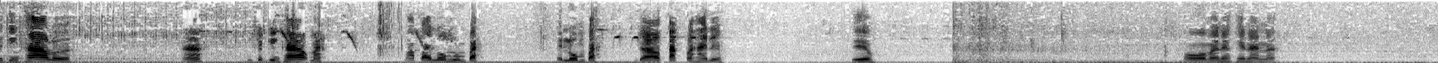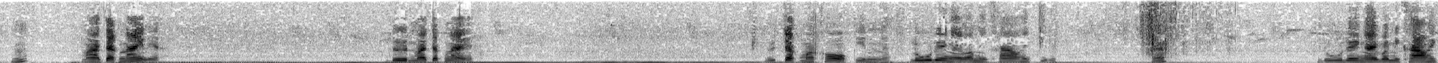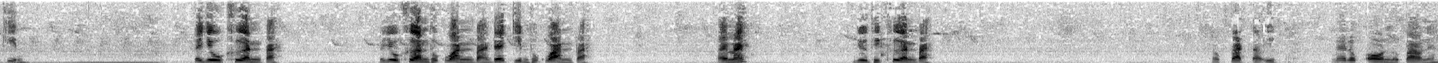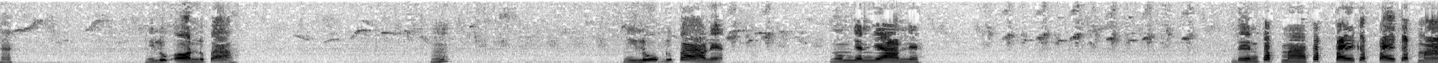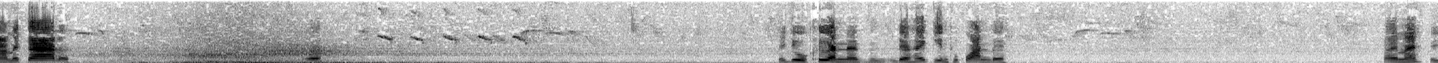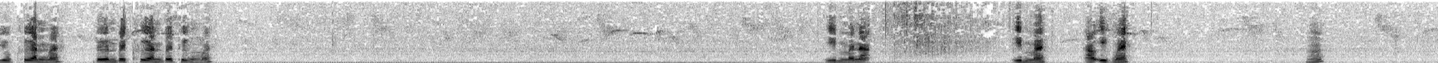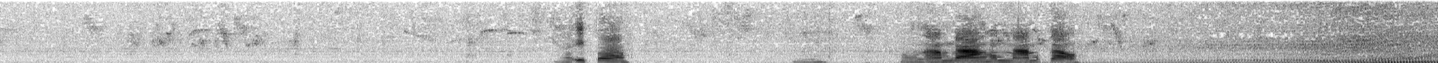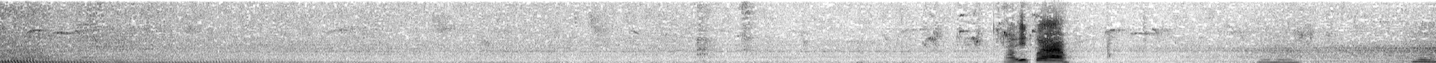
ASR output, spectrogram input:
จะกินข้าวเลยฮะมึงจะกินข้าวมา มาไปร่มร่มไป ไปร่มไปเดี๋ยวเอาตักไปให้เดี๋ยวเดี๋ยวพอไหมนะแค่นั้นน่ะหึมาจากไหนเนี่ย เดินมาจากไหน รู้จักมาข้อกินน่ะ รู้ได้ไงว่ามีข้าวให้กิน ฮะ รู้ได้ไงว่ามีข้าวให้กิน ไปอยู่เขื่อนไปไปอยู่เขื่อนทุกวันไปได้กินทุกวันไปไปไหมอยู่ที่เขื่อนไปเขากัดเอาอีก แม่ลูกอ่อนหรือเปล่าเนี่ยฮะมีลูกอ่อนหรือเปล่าหืมมีลูกหรือเปล่าเนี่ย นมยันยานเนี่ย เดินกลับมากลับไปกลับไปกลับมาไม่กล้าเหรอ เออไปยู่เขื่อนนะ เดี๋ยวให้กินทุกวันเลย ไปไหมไปอยู่เขื่อนไหมเดินไปเขื่อนไปถึงไหมอิ่มไหมน่ะ อิ่มไหม เอาอีกไหมหืม เอาอีกเปล่าห้องน้ำล้างห้องน้ำเก่าเอาอีกเปล่าอืมอืม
